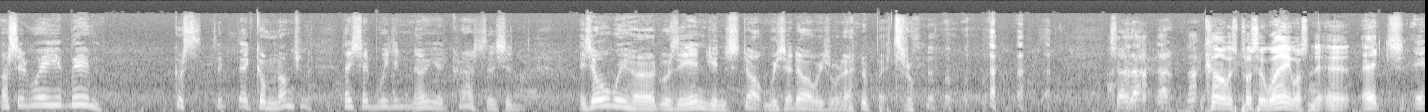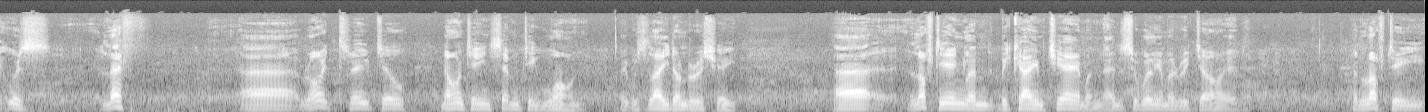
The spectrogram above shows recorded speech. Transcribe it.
I said, "Where you been?" Because they, they'd come nonchalant. They said, "We didn't know you'd crashed." They said, "It's all we heard was the engine stop." And we said, "Oh, he's run out of petrol." so that, that, that car was put away, wasn't it? Uh, it it was left uh, right through till 1971. It was laid under a sheet. Uh, Lofty England became chairman then, Sir William had retired. And Lofty,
